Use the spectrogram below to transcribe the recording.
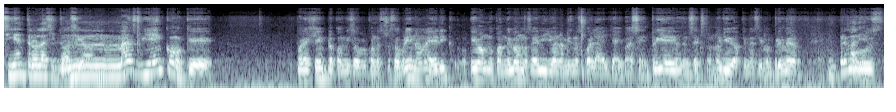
sí entró la situación Mm, más bien como que, por ejemplo, con mi sobr- con nuestro sobrino, Eric, íbamos, cuando íbamos él y yo en la misma escuela, él ya iba en, tú ya ibas en sexto, ¿no? Yo iba apenas iba en primero. primaria Pues,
